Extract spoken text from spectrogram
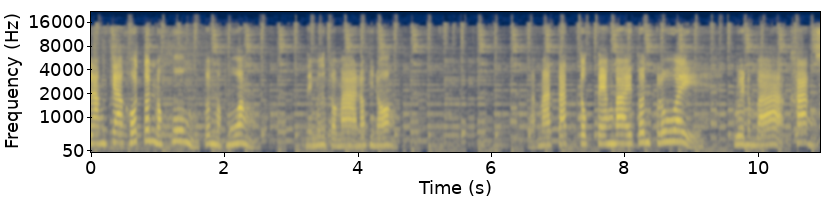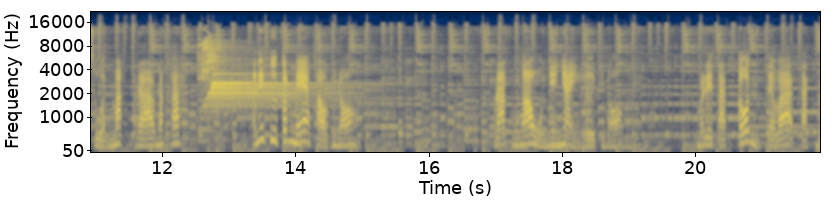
หลังจากโคดต้นมะฮุ่งต้นมะม่วง ในมือต่อมาเนาะพี่น้องมาตัดตกแต่งใบต้นกล้วย กล้วยน้ำว้าข้างสวนมะพร้าวนะคะ อันนี้คือต้นแม่เขาพี่น้อง รากเงาใหญ่ๆเลยพี่น้องไม่ได้ตัดต้นแต่ว่าตัดใบ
